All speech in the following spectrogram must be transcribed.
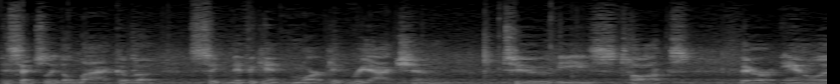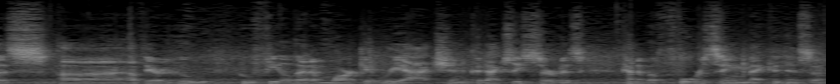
essentially the lack of a significant market reaction to these talks? There are analysts uh, out there who, who feel that a market reaction could actually serve as kind of a forcing mechanism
